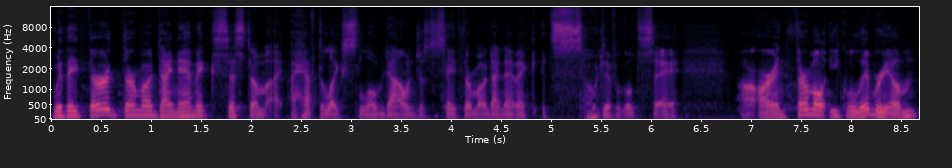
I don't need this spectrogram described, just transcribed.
with a third thermodynamic system, I, I have to like slow down just to say thermodynamic. It's so difficult to say are in thermal equilibrium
